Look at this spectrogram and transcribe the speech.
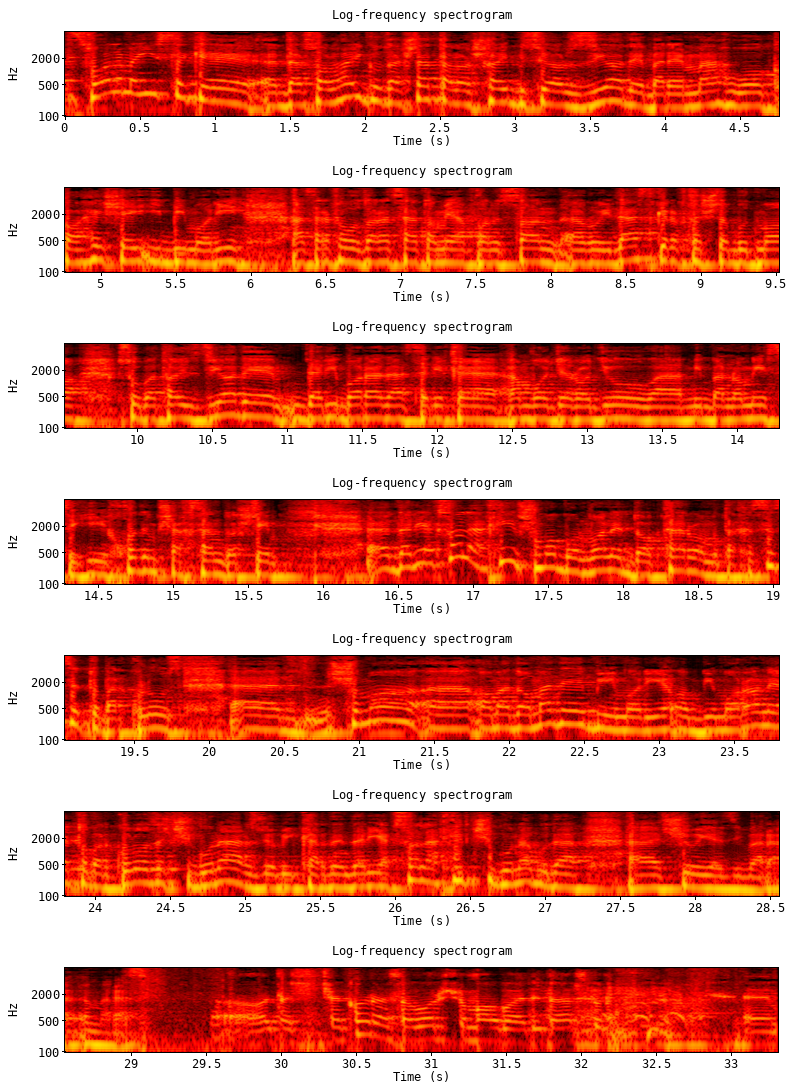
سوال من ایسته که در سالهای گذشته تلاش های بسیار زیاده برای محو و کاهش این بیماری از طرف وزارت صحت افغانستان روی دست گرفته شده بود. ما صحبت های زیاد در این باره از طریق امواج رادیو و می برنامه صحی خودم شخصا داشتیم. در یک سال اخیر شما به عنوان دکتر و متخصص توبرکلوز شما آمد آمد بیماری بیماران توبرکلوز چگونه ارزیابی کردن در یک سال اخیر چگونه بوده شیوع از مرض تشکر از سوال شما باید درس کنم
